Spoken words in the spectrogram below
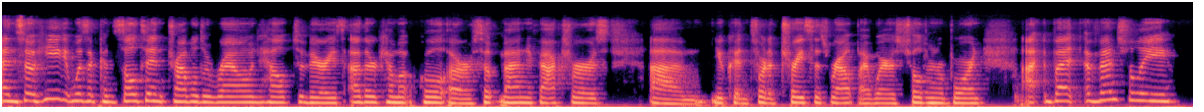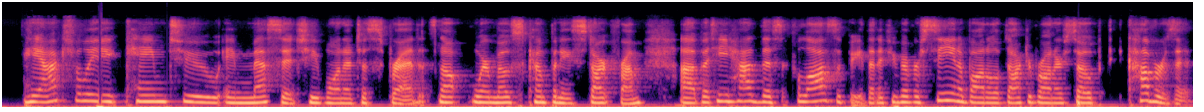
and so he was a consultant, traveled around, helped to various other chemical or soap manufacturers. Um, you can sort of trace his route by where his children were born. Uh, but eventually, he actually came to a message he wanted to spread. It's not where most companies start from, uh, but he had this philosophy that if you've ever seen a bottle of Dr. Bronner soap, it covers it.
